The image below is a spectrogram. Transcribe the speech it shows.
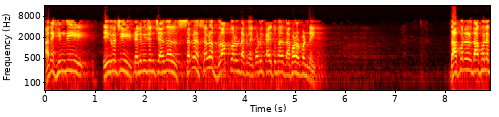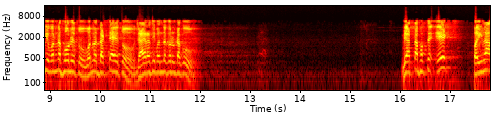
अनेक हिंदी इंग्रजी टेलिव्हिजन चॅनल सगळं सगळं ब्लॉक करून टाकलंय. कोणी काय तुम्हाला दाखवणार पण नाही. दाखवलं दाखवलं की वर्ण फोन येतो वर्ण दट्ट्या येतो जाहिराती बंद करून टाकू. मी आता फक्त एक पहिला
